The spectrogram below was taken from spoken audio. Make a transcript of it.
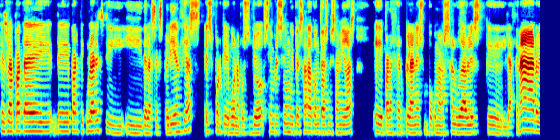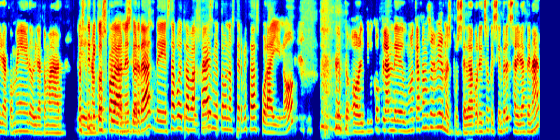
que es la pata de, particulares y, de las experiencias, es porque, bueno, pues yo siempre he sido muy pesada con todas mis amigas eh, para hacer planes un poco más saludables que ir a cenar o ir a comer o ir a tomar. Los eh, típicos planes, ¿verdad? De salgo de trabajar y me voy a tomar unas cervezas por ahí, ¿no? O el típico plan de, ¿qué hacemos el viernes? Pues se da por hecho que siempre salir a cenar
